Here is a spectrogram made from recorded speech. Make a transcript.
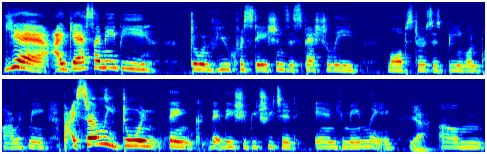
Yeah, I guess I maybe don't view crustaceans, especially lobsters, as being on par with me. But I certainly don't think that they should be treated inhumanely. Yeah. Um.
